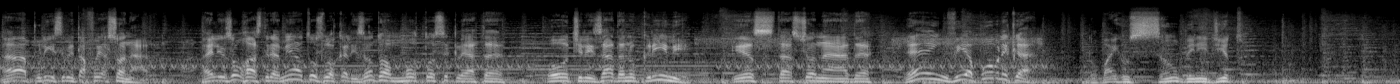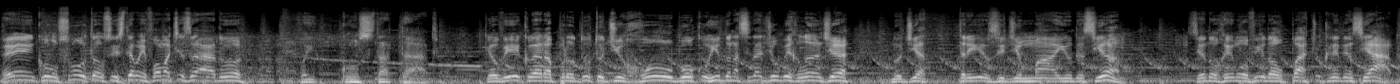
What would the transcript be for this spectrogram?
A polícia militar foi acionada. Realizou rastreamentos localizando a motocicleta utilizada no crime, estacionada em via pública no bairro São Benedito. Em consulta ao sistema informatizado, foi constatado que o veículo era produto de roubo ocorrido na cidade de Uberlândia no dia 13 de maio desse ano, sendo removido ao pátio credenciado.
